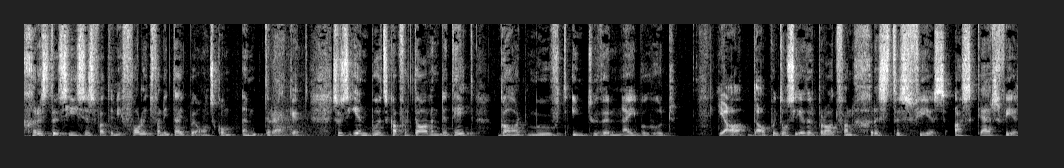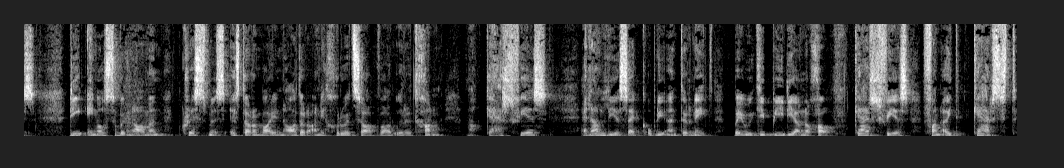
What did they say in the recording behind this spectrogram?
Christus Jesus wat in die volheid van die tyd by ons kom intrek het. Soos een boodskap vertaling dit het, God moved into the neighborhood. Ja, dalk moet ons eerder praat van Christusfees as Kersfees. Die Engelse benaming Christmas is daarom baie nader aan die groot saak waaroor dit gaan, maar Kersfees En dan lees ek op die internet by Wikipedia nogal Kersfees vanuit Kerst,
